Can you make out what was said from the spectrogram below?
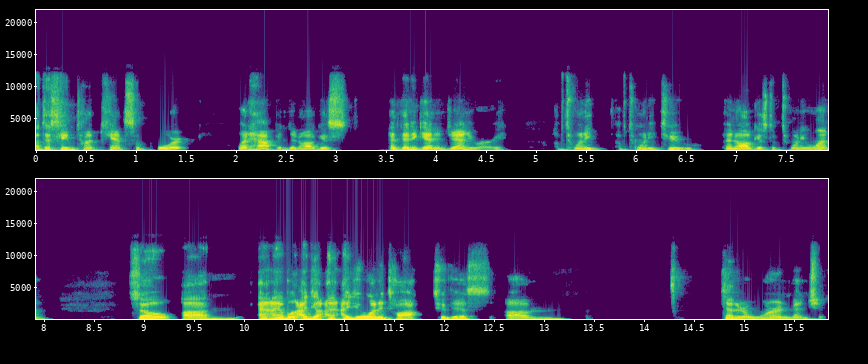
at the same time can't support what happened in August and then again in January of 20 of 22 and August of 21. So um, I, I, do, I do want to talk to this um, Senator Warren mentioned,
